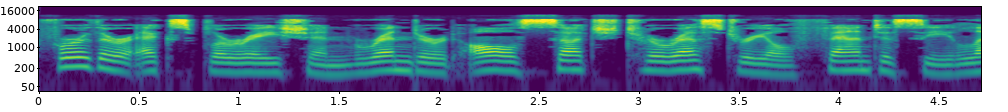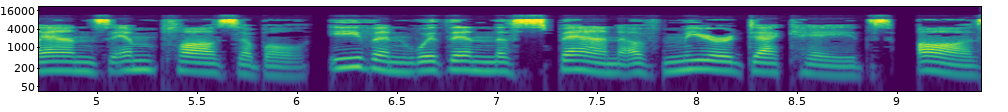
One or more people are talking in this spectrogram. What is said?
further exploration rendered all such terrestrial fantasy lands implausible, even within the span of mere decades. Oz,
